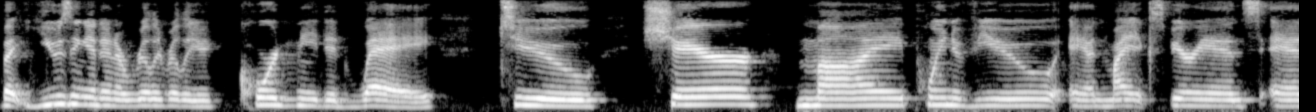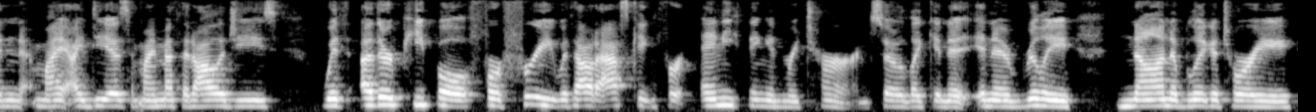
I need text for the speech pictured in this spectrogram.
but using it in a really really coordinated way to share my point of view and my experience and my ideas and my methodologies with other people for free without asking for anything in return. So like in a in a really non-obligatory,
